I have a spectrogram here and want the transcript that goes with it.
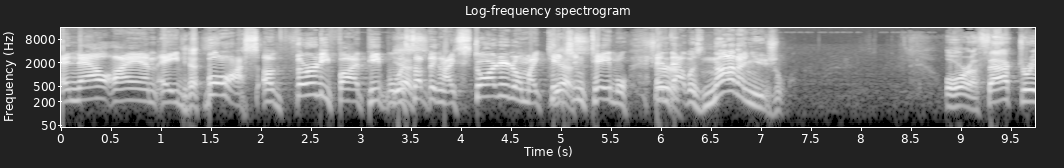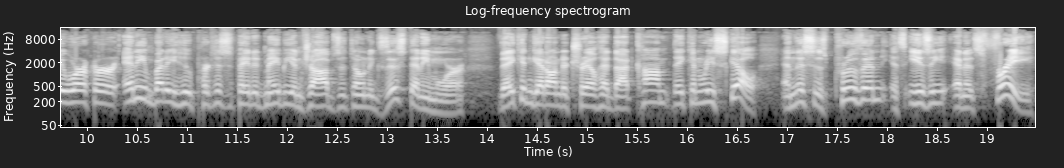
and now I am a yes. boss of 35 people yes. with something I started on my kitchen yes. table, sure. and that was not unusual or a factory worker, anybody who participated maybe in jobs that don't exist anymore, they can get onto trailhead.com, they can reskill. And this is proven, it's easy, and it's free.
